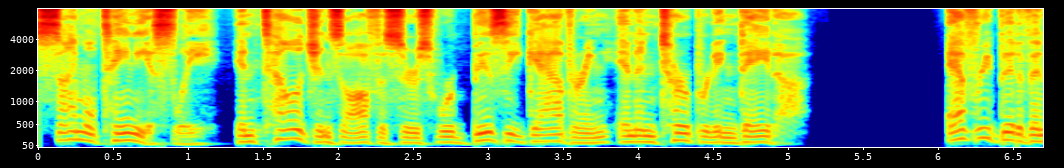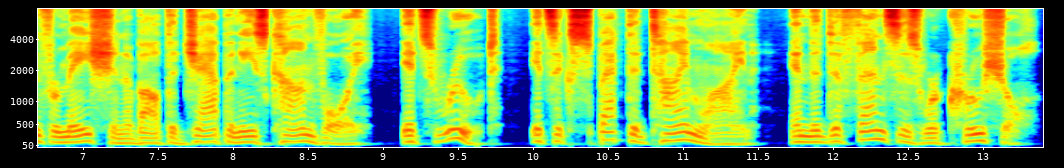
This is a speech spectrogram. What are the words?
Simultaneously, intelligence officers were busy gathering and interpreting data. Every bit of information about the Japanese convoy, its route, its expected timeline, and the defenses were crucial.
